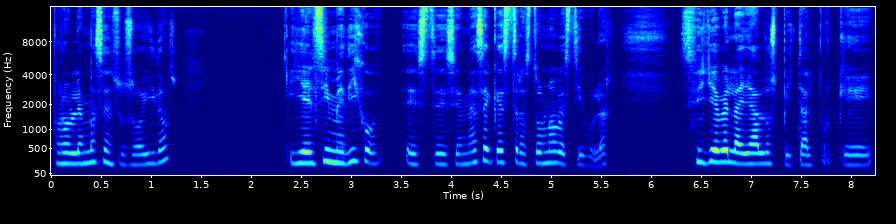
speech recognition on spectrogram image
problemas en sus oídos. Y él sí me dijo, este, se me hace que es trastorno vestibular. Sí llévela ya al hospital porque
